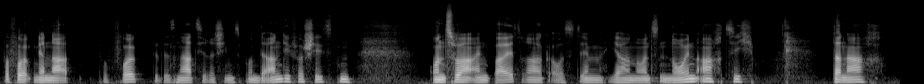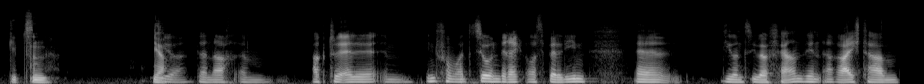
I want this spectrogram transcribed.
Verfolgten der Na Verfolgte des Naziregimes Bund der Antifaschisten. Und zwar ein Beitrag aus dem Jahr 1989. Danach gibt es ein. Ja, ja danach ähm, aktuelle ähm, Informationen direkt aus Berlin, äh, die uns über Fernsehen erreicht haben.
